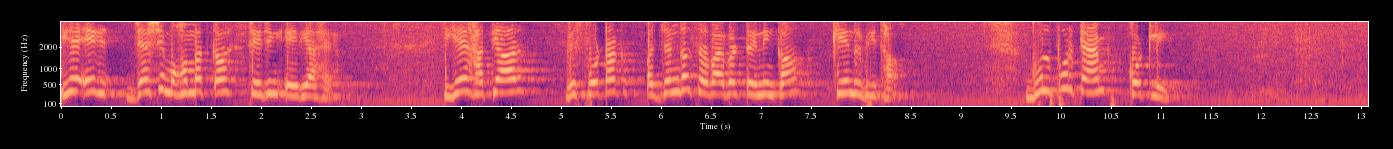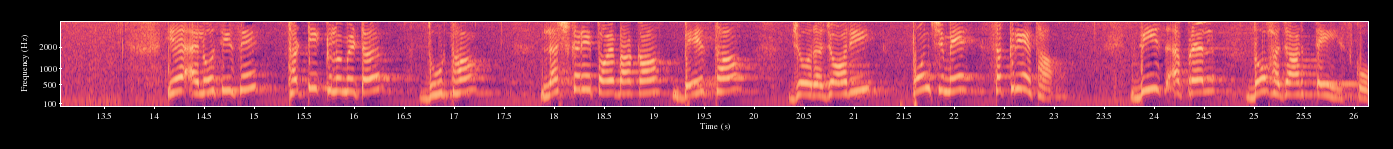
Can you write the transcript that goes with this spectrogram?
यह एक जैश मोहम्मद का स्टेजिंग एरिया है। यह हथियार, विस्फोटक और जंगल सर्वाइवल ट्रेनिंग का केंद्र भी था। गुलपुर कैंप, कोटली। यह एलओसी से 30 किलोमीटर दूर था। लश्कर तोयबा का बेस था, जो रजौरी, पुंछ में सक्रिय था। 20 अप्रैल 2023 को,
